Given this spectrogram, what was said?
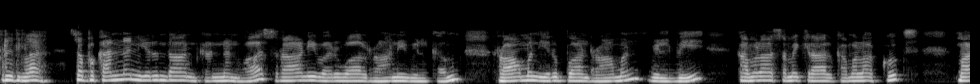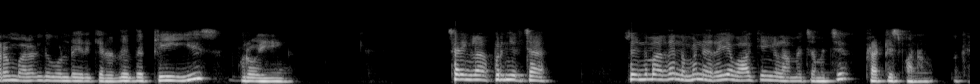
புரியுதுங்களா? ஸோ அப்போ கண்ணன் இருந்தான் கண்ணன் வாஸ் ராணி வருவாள் ராணி வில்கம் ராமன் இருப்பான் ராமன் வில் பி கமலா சமைக்கிறாள் கமலா குக்ஸ் மரம் வளர்ந்து கொண்டு இருக்கிறது த ட்ரீ இஸ் க்ரோயிங் சரிங்களா? புரிஞ்சிருச்சா? ஸோ இந்த மாதிரி தான் நம்ம நிறைய வாக்கியங்கள் அமைச்சு அமைச்சு ப்ராக்டிஸ் பண்ணணும். ஓகே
